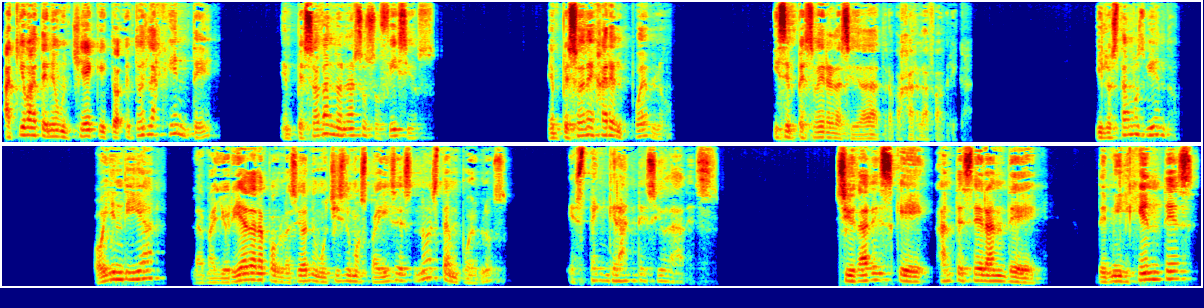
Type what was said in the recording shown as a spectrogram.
aquí va a tener un cheque y todo. Entonces la gente empezó a abandonar sus oficios, empezó a dejar el pueblo y se empezó a ir a la ciudad a trabajar a la fábrica. Y lo estamos viendo. Hoy en día la mayoría de la población en muchísimos países no está en pueblos, está en grandes ciudades. Ciudades que antes eran de, de mil gentes,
